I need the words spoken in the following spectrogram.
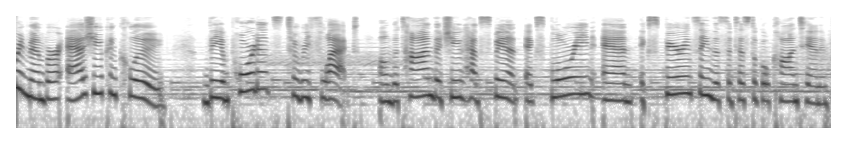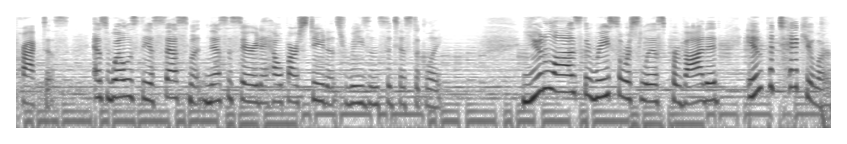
remember as you conclude the importance to reflect on the time that you have spent exploring and experiencing the statistical content in practice, as well as the assessment necessary to help our students reason statistically. Utilize the resource list provided. In particular,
